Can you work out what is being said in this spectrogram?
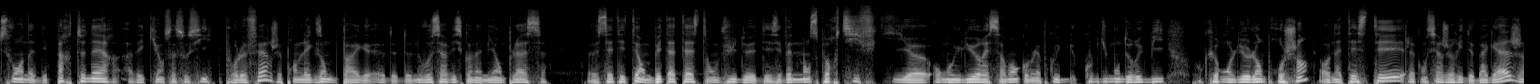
Souvent, on a des partenaires avec qui on s'associe pour le faire. Je vais prendre l'exemple de, de nouveaux services qu'on a mis en place euh, cet été en bêta-test en vue des événements sportifs qui euh, ont eu lieu récemment, comme la Coupe du Monde de rugby, ou qui auront lieu l'an prochain. On a testé la conciergerie de bagages.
